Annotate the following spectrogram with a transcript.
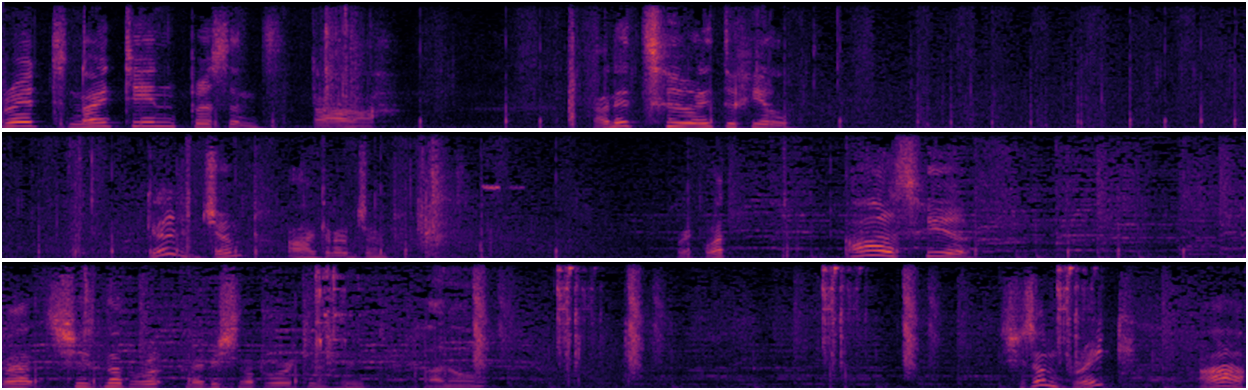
Threat 19 percent. Ah, I need to I need to heal. Can I jump? Oh, I cannot jump. Wait, what? Oh, it's here. But she's not. Maybe she's not working. Wait. I know. She's on break? Ah,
